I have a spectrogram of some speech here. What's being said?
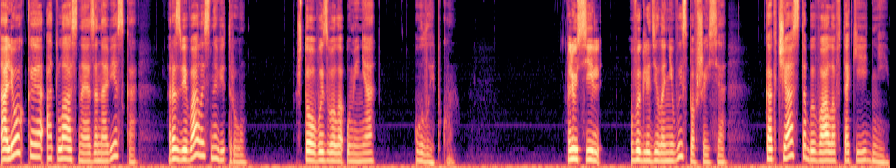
а легкая атласная занавеска развивалась на ветру, что вызвало у меня улыбку. Люсиль выглядела невыспавшейся, как часто бывало в такие дни.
